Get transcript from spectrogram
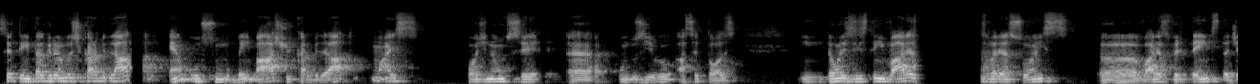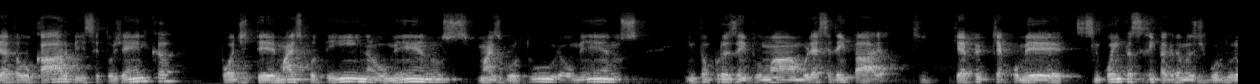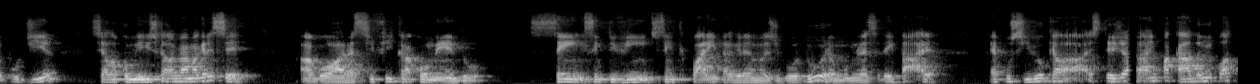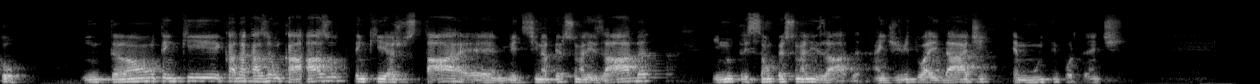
70 gramas de carboidrato é um consumo bem baixo de carboidrato, mas pode não ser é, conduzível à cetose. Então, existem várias variações, uh, várias vertentes da dieta low carb cetogênica. Pode ter mais proteína ou menos, mais gordura ou menos. Então, por exemplo, uma mulher sedentária que quer, quer comer 50, 60 gramas de gordura por dia, se ela comer isso, ela vai emagrecer. Agora, se ficar comendo 100, 120, 140 gramas de gordura, uma mulher sedentária, é possível que ela esteja empacada no platô. Então, tem que, cada caso é um caso, tem que ajustar é, medicina personalizada e nutrição personalizada. A individualidade é muito importante.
